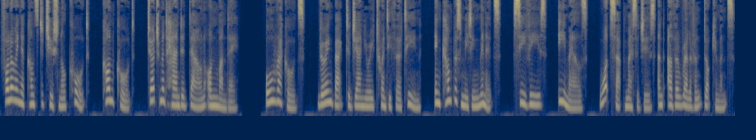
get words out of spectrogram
following a constitutional court, ConCourt, judgment handed down on Monday. All records, going back to January 2013, encompass meeting minutes, CVs, emails, WhatsApp messages, and other relevant documents.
